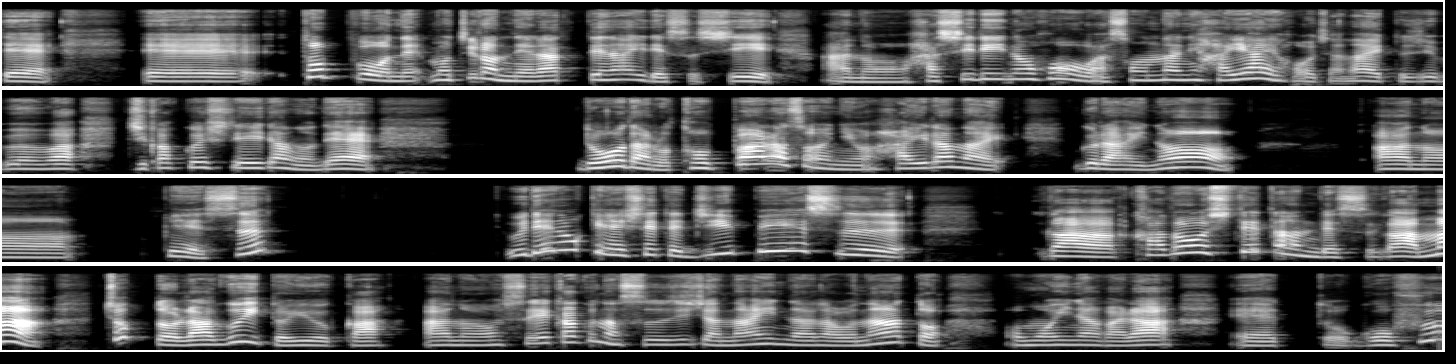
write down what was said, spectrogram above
て、えートップをね、もちろん狙ってないですし、あの、走りの方はそんなに速い方じゃないと自分は自覚していたので、どうだろう、トップ争いには入らないぐらいの、あの、ペース？腕時計してて GPS が稼働してたんですが、まあ、ちょっとラグいというか、あの、正確な数字じゃないんだろうなと思いながら、えっと、5分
